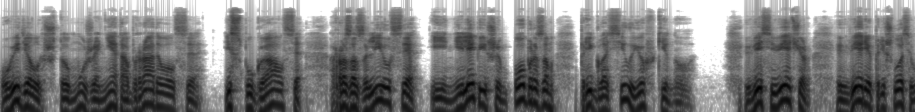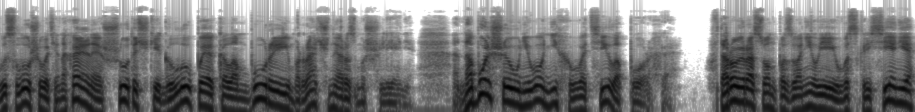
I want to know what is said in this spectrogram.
увидел, что мужа нет, обрадовался испугался, разозлился и нелепейшим образом пригласил ее в кино. Весь вечер Вере пришлось выслушивать и нахальные шуточки, глупые каламбуры и мрачные размышления. На большее у него не хватило пороха. Второй раз он позвонил ей в воскресенье,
